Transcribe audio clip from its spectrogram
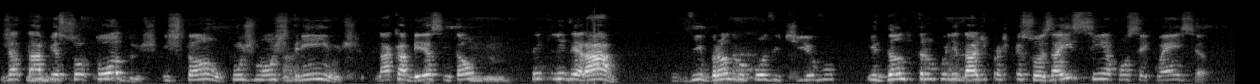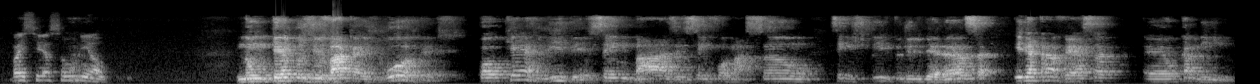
Já está a pessoa, todos estão com os monstrinhos na cabeça, então tem que liderar vibrando no positivo e dando tranquilidade para as pessoas. Aí sim a consequência vai ser essa união. Num tempos de vacas gordas, qualquer líder sem base, sem formação, sem espírito de liderança, ele atravessa é, o caminho.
